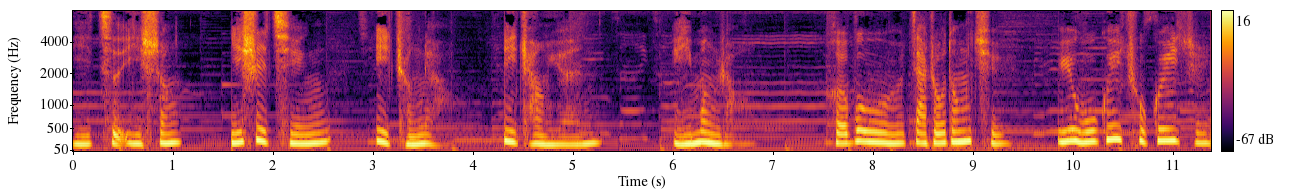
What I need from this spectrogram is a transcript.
一次一生，一世情，一程了，一场缘，一梦扰。何不驾舟东去，于无归处归之，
